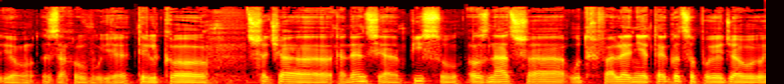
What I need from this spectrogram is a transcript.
ją zachowuje, tylko trzecia kadencja PiSu oznacza utrwalenie tego, co powiedział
